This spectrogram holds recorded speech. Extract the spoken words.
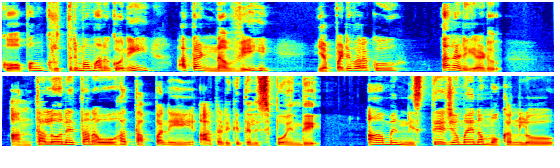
కోపం కృత్రిమం అనుకొని అతడు నవ్వి ఎప్పటి వరకు? అని అడిగాడు. అంతలోనే తన ఊహ తప్పని అతడికి తెలిసిపోయింది. ఆమె నిస్తేజమైన ముఖంలో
